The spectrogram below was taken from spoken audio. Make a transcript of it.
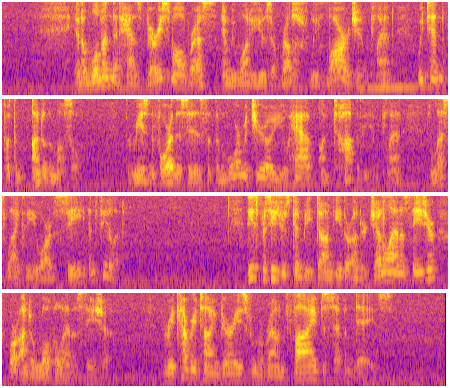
In a woman that has very small breasts and we want to use a relatively large implant, we tend to put them under the muscle. The reason for this is that the more material you have on top of the implant, the less likely you are to see and feel it. These procedures can be done either under general anesthesia or under local anesthesia. The recovery time varies from around five to seven days.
